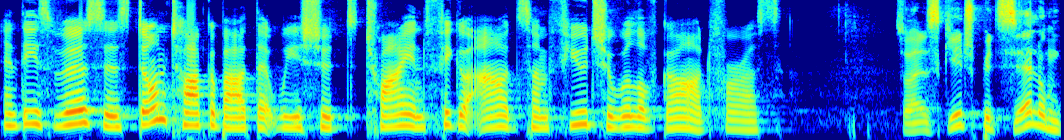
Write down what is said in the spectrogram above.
And these verses don't talk about that we should try and figure out some future will of God for us. sondern es geht speziell um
